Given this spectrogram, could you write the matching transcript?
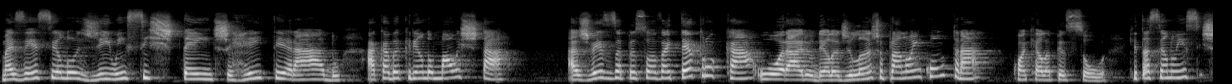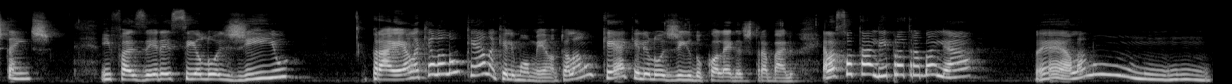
Mas esse elogio insistente, reiterado, acaba criando mal-estar. Às vezes a pessoa vai até trocar o horário dela de lanche para não encontrar com aquela pessoa que está sendo insistente em fazer esse elogio para ela que ela não quer naquele momento. Ela não quer aquele elogio do colega de trabalho. Ela só está ali para trabalhar. Né? Ela não, não,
